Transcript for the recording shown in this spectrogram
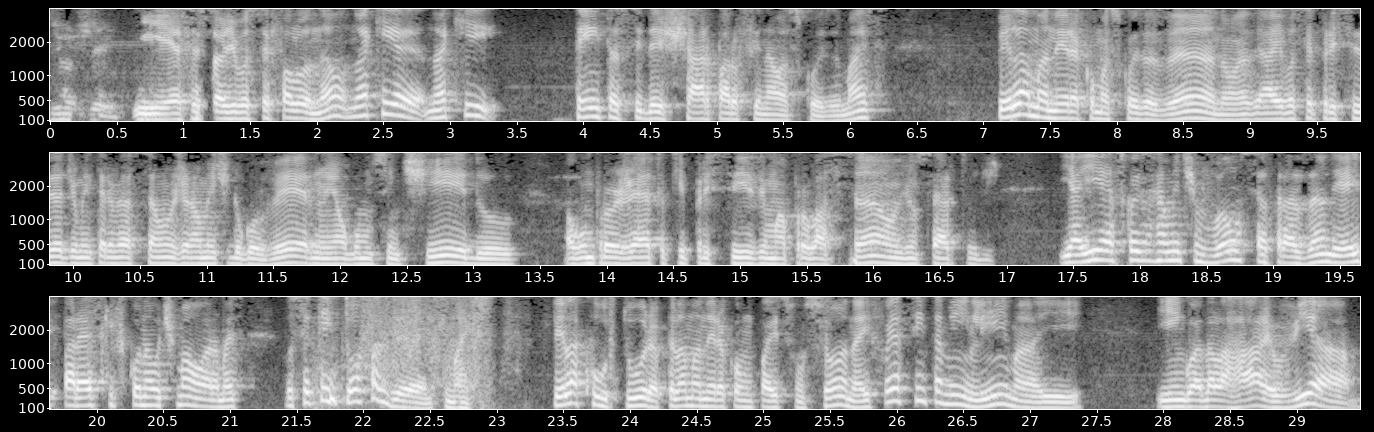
de um jeito. E essa história de você falou, não, não é que não é que tenta se deixar para o final as coisas, mas pela maneira como as coisas andam, aí você precisa de uma intervenção geralmente do governo em algum sentido, algum projeto que precise uma aprovação de um certo e aí as coisas realmente vão se atrasando e aí parece que ficou na última hora, mas você tentou fazer antes, mas pela cultura, pela maneira como o país funciona, e foi assim também em Lima e, e em Guadalajara, eu via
